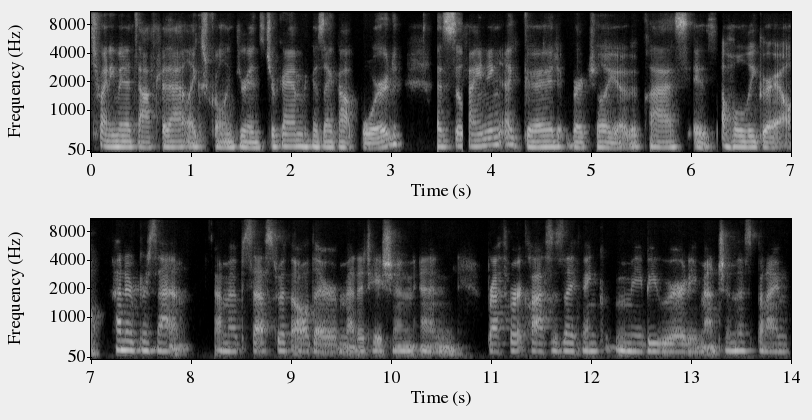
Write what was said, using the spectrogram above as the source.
20 minutes after that, like scrolling through Instagram because I got bored. So finding a good virtual yoga class is a holy grail. 100%. I'm obsessed with all their meditation and breathwork classes. I think maybe we already mentioned this, but I'm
